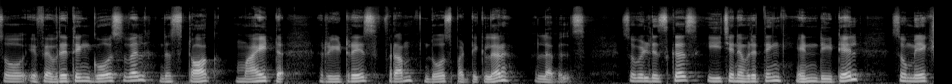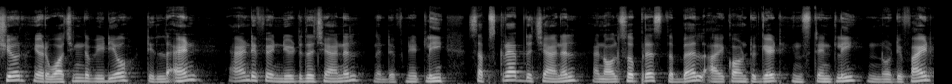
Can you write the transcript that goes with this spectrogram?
so if everything goes well, the stock might retrace from those particular levels. So we'll discuss each and everything in detail. So make sure you're watching the video till the end and if you're new to the channel then definitely subscribe the channel and also press the bell icon to get instantly notified.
